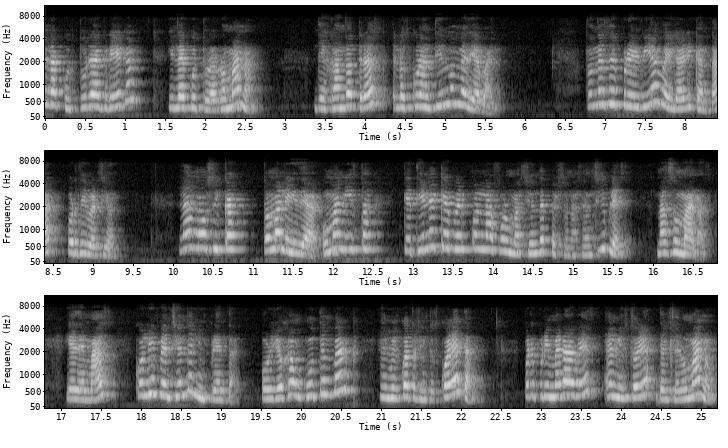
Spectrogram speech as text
en la cultura griega y la cultura romana, dejando atrás el oscurantismo medieval, donde se prohibía bailar y cantar por diversión. La música toma la idea humanista que tiene que ver con la formación de personas sensibles, más humanas, y además con la invención de la imprenta por Johann Gutenberg en 1440, por primera vez en la historia del ser humano.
